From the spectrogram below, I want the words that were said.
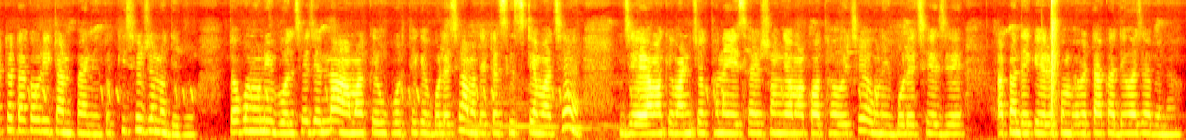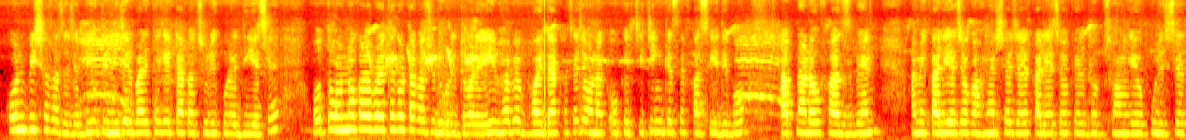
একটা টাকাও রিটার্ন পায়নি তো কিসের জন্য দেবো? তখন উনি বলছে যে, না, আমাকে উপর থেকে বলেছে, আমাদের একটা সিস্টেম আছে যে, আমাকে মানিচক থানায় এসআইয়ের সঙ্গে আমার কথা হয়েছে। উনি বলেছে যে আপনাদেরকে এরকমভাবে টাকা দেওয়া যাবে না। কোন বিশ্বাস আছে যে বিউটি নিজের বাড়ি থেকে টাকা চুরি করে দিয়েছে? ও তো অন্য কারোর বাড়ি থেকেও টাকা চুরি করে দিতে পারে। এইভাবে ভয় দেখাচ্ছে যে অনেক ওকে চিটিং কেসে ফাঁসিয়ে দিব। আপনারাও ফাঁসবেন। আমি কালিয়াচক হামেশা যাই। কালিয়াচকের সঙ্গে পুলিশের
